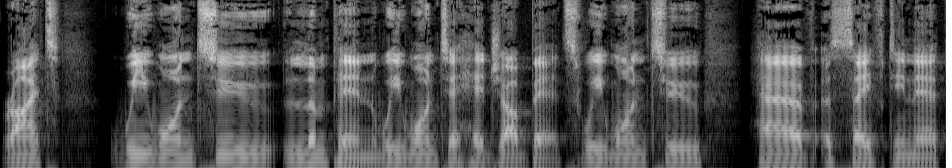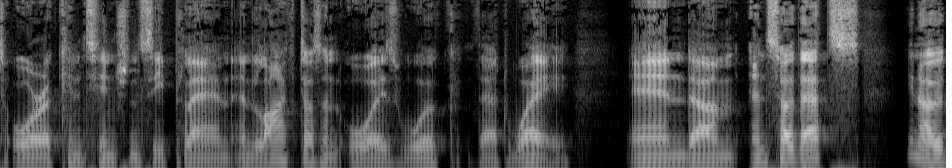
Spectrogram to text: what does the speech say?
right? We want to limp in. We want to hedge our bets. We want to have a safety net or a contingency plan, and life doesn't always work that way. And um, and so that's you know,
